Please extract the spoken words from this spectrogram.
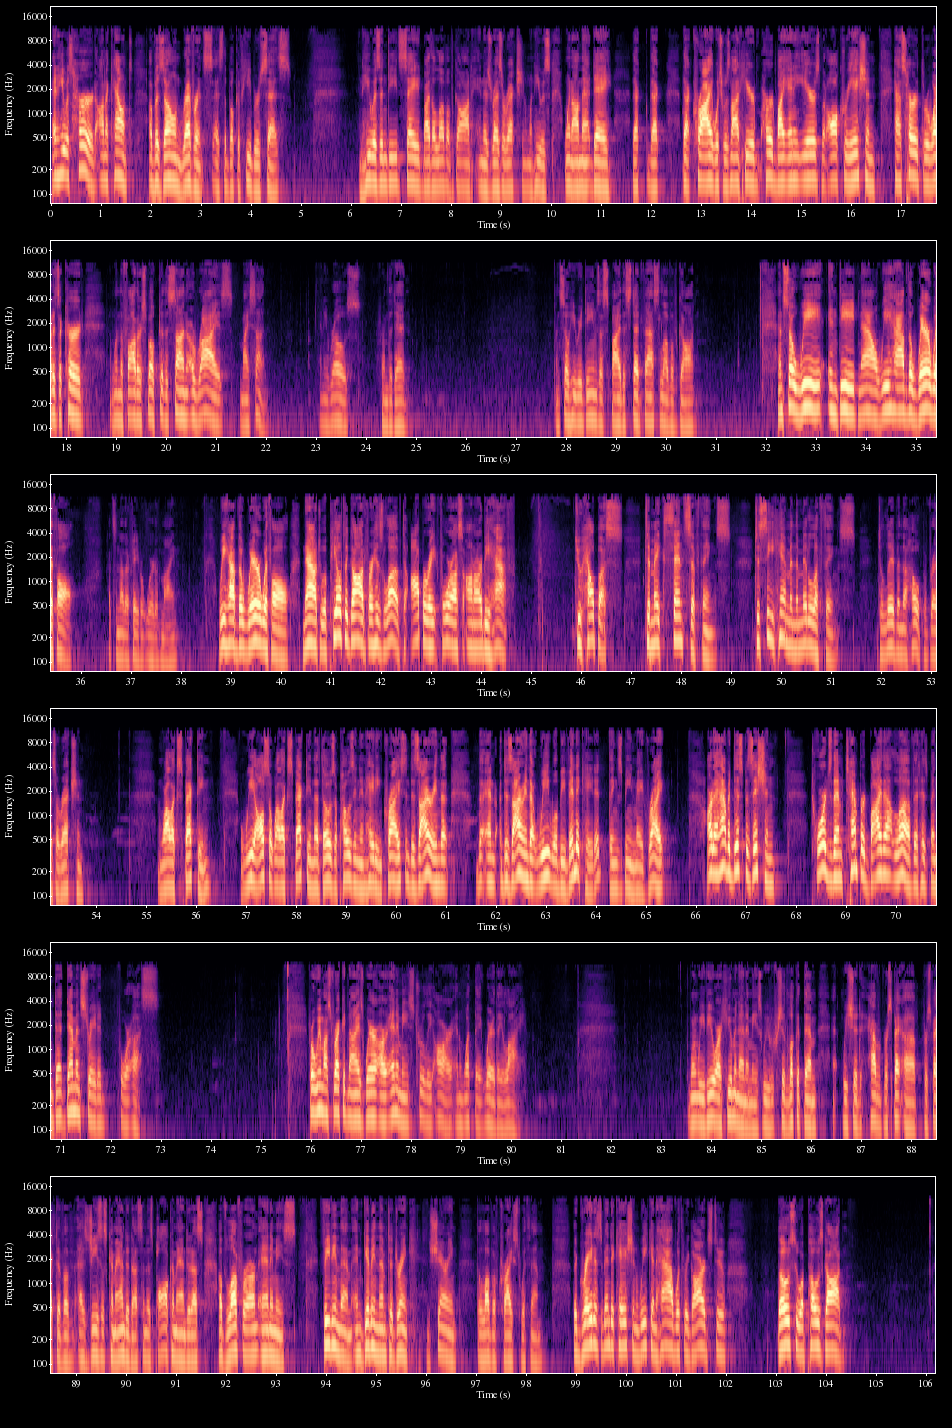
And he was heard on account of his own reverence, as the book of Hebrews says. And he was indeed saved by the love of God in his resurrection when he was when on that day that that that cry which was not heard, heard by any ears but all creation has heard through what has occurred. When the father spoke to the son arise my son and he rose from the dead. And so he redeems us by the steadfast love of God. And so we indeed now we have the wherewithal. That's another favorite word of mine. We have the wherewithal now to appeal to God for His love to operate for us on our behalf, to help us to make sense of things, to see Him in the middle of things, to live in the hope of resurrection. And while expecting, we also, while expecting that those opposing and hating Christ and desiring that, and desiring that we will be vindicated, things being made right, are to have a disposition towards them tempered by that love that has been de- demonstrated for us. For we must recognize where our enemies truly are and what they, where they lie. When we view our human enemies, we should look at them, we should have a perspe- uh, perspective of, as Jesus commanded us and as Paul commanded us, of love for our enemies, feeding them and giving them to drink and sharing the love of Christ with them. The greatest vindication we can have with regards to those who oppose God,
